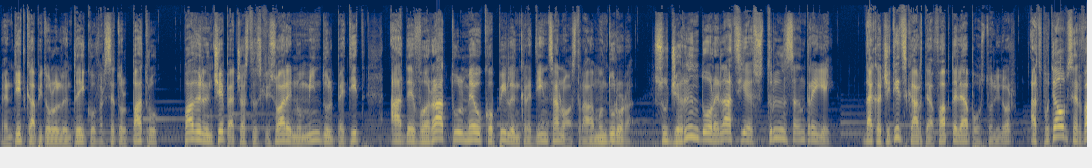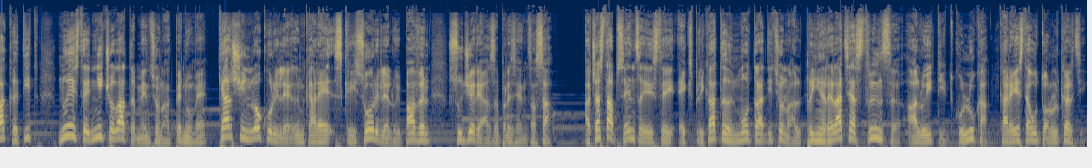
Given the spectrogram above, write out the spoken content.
În Tit, capitolul 1 cu versetul 4, Pavel începe această scrisoare numindu-l pe Tit adevăratul meu copil în credința noastră a mândurora, sugerând o relație strânsă între ei. Dacă citiți cartea Faptele Apostolilor, ați putea observa că Tit nu este niciodată menționat pe nume, chiar și în locurile în care scrisorile lui Pavel sugerează prezența sa. Această absență este explicată în mod tradițional prin relația strânsă a lui Tit cu Luca, care este autorul cărții.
